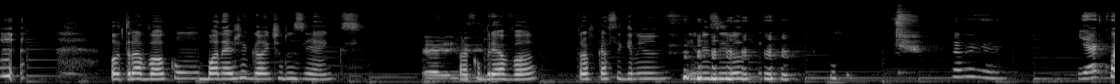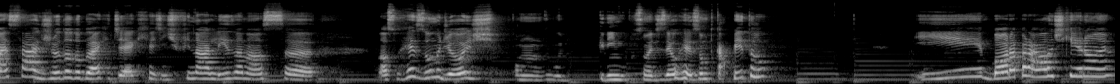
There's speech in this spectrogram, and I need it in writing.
Outra van com um boné gigante dos Yankees. É, Pra cobrir a van. Pra ficar seguindo invisível. E é com essa ajuda do Blackjack que a gente finaliza nossa, nosso resumo de hoje. Como o gringo costuma dizer, o resumo do capítulo. E bora pra aula de Kiron, né?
